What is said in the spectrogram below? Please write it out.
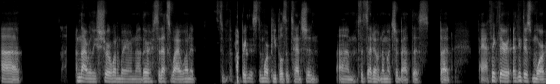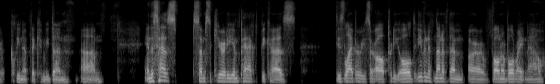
uh, I'm not really sure one way or another, so that's why I wanted to bring this to more people's attention, um, since I don't know much about this. But I think there, I think there's more cleanup that can be done. Um, and this has some security impact because these libraries are all pretty old, and even if none of them are vulnerable right now,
